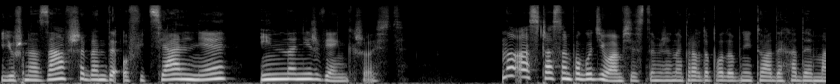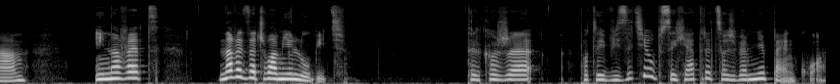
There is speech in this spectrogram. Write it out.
już na zawsze będę oficjalnie inna niż większość. No a z czasem pogodziłam się z tym, że najprawdopodobniej to ADHD mam i nawet nawet zaczęłam je lubić. Tylko, że po tej wizycie u psychiatry coś we mnie pękło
